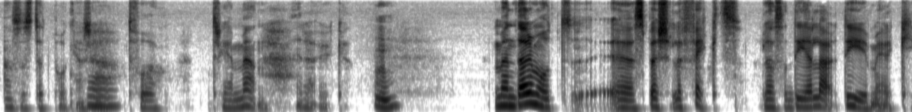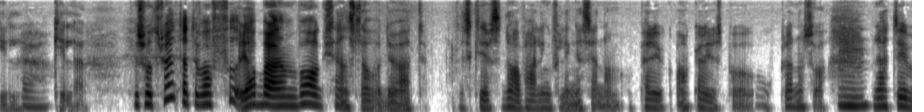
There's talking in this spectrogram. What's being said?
Alltså stött på kanske Ja. två, tre män i det här yrket. Mm. Men däremot eh, special effects, lösa delar, det är ju mer kill, Ja. killar. För så tror jag inte att det var förr. Jag har bara en vag känsla av nu att det skrevs en avhandling för länge sedan om perukmakare just på Operan och så. Men att det i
